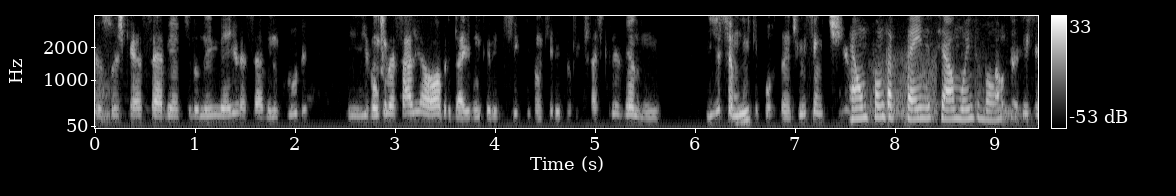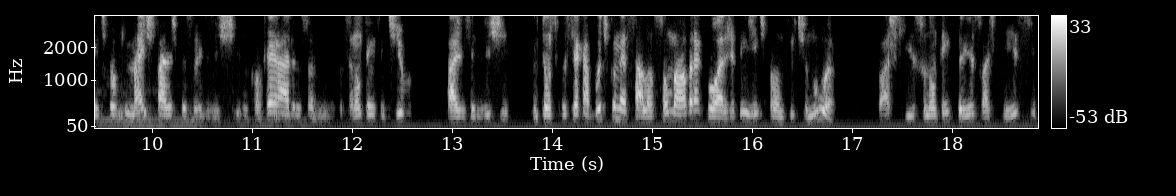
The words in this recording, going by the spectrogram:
pessoas que recebem aquilo no e-mail, recebem no clube, e vão começar a ler a obra, daí vão querer te seguir, vão querer ver o que você está escrevendo. E isso é muito importante. O incentivo. É um pontapé inicial muito bom. O incentivo é o que mais faz as pessoas desistirem. Qualquer área da sua vida. Você não tem incentivo, faz você desistir. Então, se você acabou de começar, lançou uma obra agora, já tem gente falando, continua, eu acho que isso não tem preço. Eu acho que esse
